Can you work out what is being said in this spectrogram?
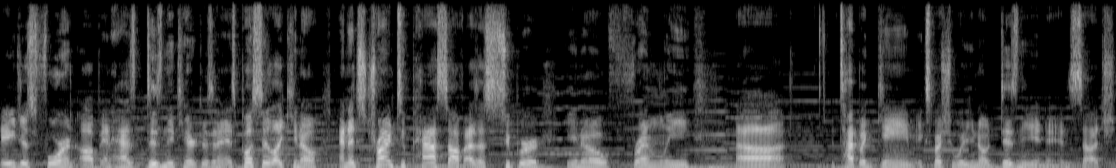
ages four and up and has Disney characters in it. It's supposed to like, you know, and it's trying to pass off as a super, you know, friendly uh, type of game, especially with, you know, Disney in it and such.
